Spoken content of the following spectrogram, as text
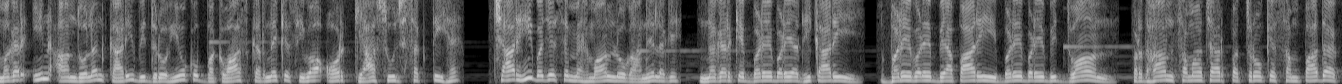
मगर इन आंदोलनकारी विद्रोहियों को बकवास करने के सिवा और क्या सूझ सकती है? चार ही बजे से मेहमान लोग आने लगे। नगर के बड़े बड़े अधिकारी बड़े बड़े व्यापारी बड़े बड़े विद्वान, प्रधान समाचार पत्रों के संपादक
